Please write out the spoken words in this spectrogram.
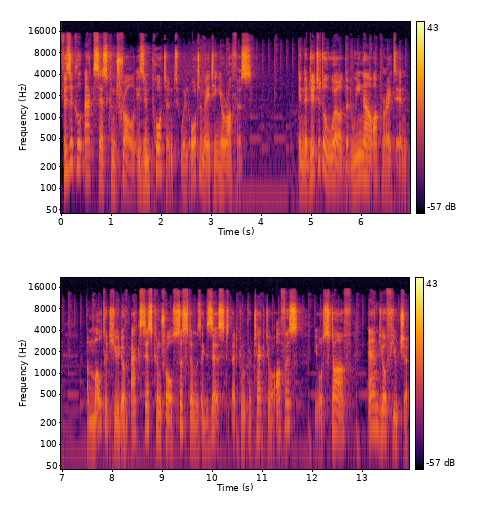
Physical access control is important when automating your office. In the digital world that we now operate in, a multitude of access control systems exist that can protect your office, your staff, and your future.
